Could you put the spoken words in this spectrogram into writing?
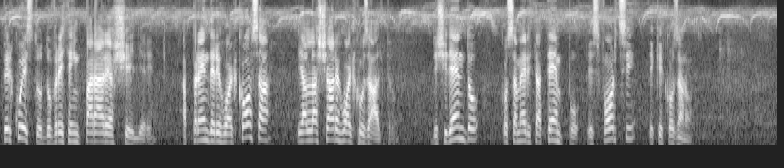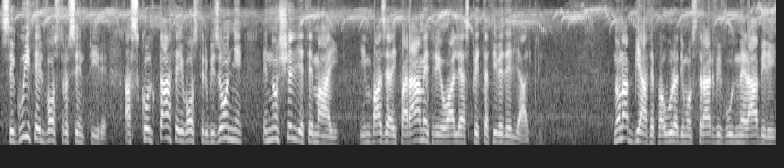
Per questo dovrete imparare a scegliere, a prendere qualcosa e a lasciare qualcos'altro, decidendo cosa merita tempo e sforzi e che cosa no. Seguite il vostro sentire, ascoltate i vostri bisogni e non scegliete mai in base ai parametri o alle aspettative degli altri. Non abbiate paura di mostrarvi vulnerabili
